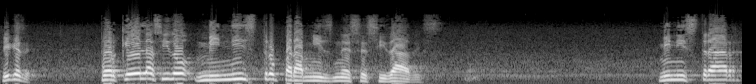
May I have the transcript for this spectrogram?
Fíjese, porque él ha sido ministro para mis necesidades. Ministrar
